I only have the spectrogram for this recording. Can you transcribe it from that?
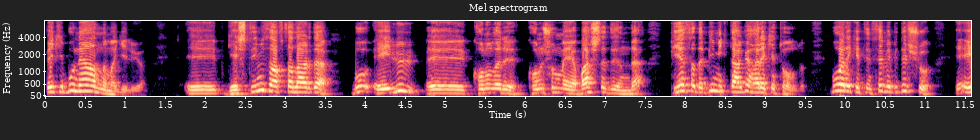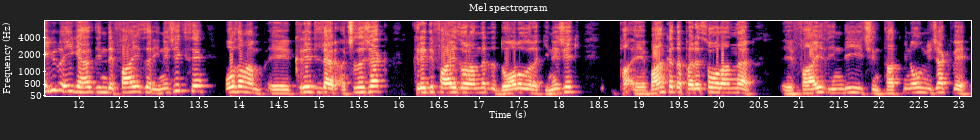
Peki bu ne anlama geliyor? Ee, geçtiğimiz haftalarda bu Eylül e, konuları konuşulmaya başladığında piyasada bir miktar bir hareket oldu. Bu hareketin sebebi de şu. E, Eylül ayı geldiğinde faizler inecekse o zaman e, krediler açılacak. Kredi faiz oranları da doğal olarak inecek. Pa, e, bankada parası olanlar e, faiz indiği için tatmin olmayacak ve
